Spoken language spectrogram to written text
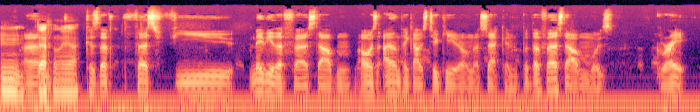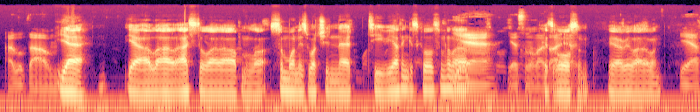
Mm, Um, definitely. Yeah. because the first few, maybe the first album, I was. I don't think I was too keen on the second, but the first album was great. I love that album. Yeah. Yeah. I, I, still like that album a lot. Someone is watching their TV. I think it's called something like that. yeah, yeah, something like It's that. yeah. awesome. Yeah, I really like that one. Yeah,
